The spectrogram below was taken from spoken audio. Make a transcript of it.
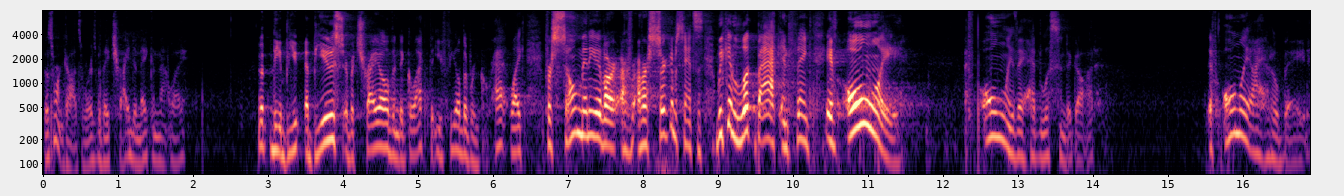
those weren't God's words, but they tried to make them that way. The abu- abuse or betrayal, the neglect that you feel, the regret. Like, for so many of our, of our circumstances, we can look back and think, if only, if only they had listened to God. If only I had obeyed.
